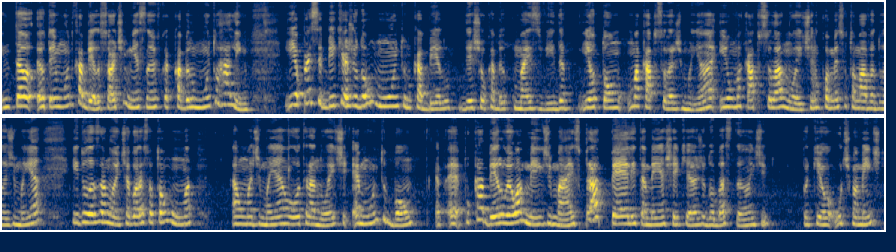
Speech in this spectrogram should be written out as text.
Então, eu tenho muito cabelo, sorte minha, senão eu ia com o cabelo muito ralinho. E eu percebi que ajudou muito no cabelo, deixou o cabelo com mais vida. E eu tomo uma cápsula de manhã e uma cápsula à noite. No começo eu tomava duas de manhã e duas à noite. Agora eu só tomo uma uma de manhã, outra à noite. É muito bom. É, é, pro cabelo eu amei demais. Pra pele também achei que ajudou bastante. Porque eu, ultimamente,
